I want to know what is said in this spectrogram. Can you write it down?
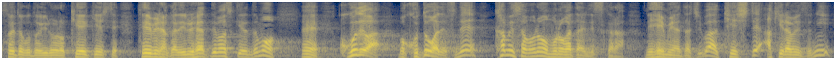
そういったことをいろいろ経験してテレビなんかでいろいろやってますけれども、えここでは、まあ、ことはですね神様の物語ですからネヘミヤたちは決して諦めずに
